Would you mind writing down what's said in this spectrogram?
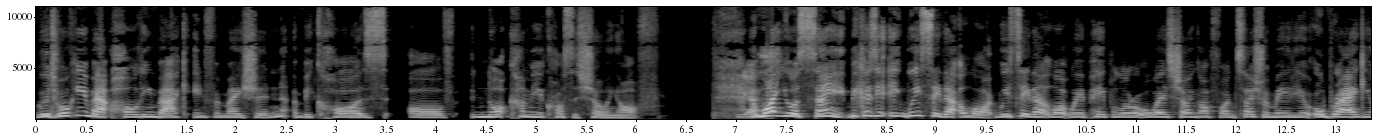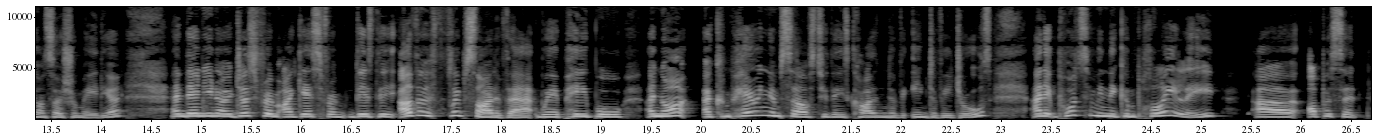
We were talking about holding back information because of not coming across as showing off. And what you're saying, because it, it, we see that a lot. We see that a lot where people are always showing off on social media or bragging on social media. And then, you know, just from, I guess, from, there's the other flip side of that where people are not, are comparing themselves to these kind of individuals and it puts them in the completely, uh, opposite,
